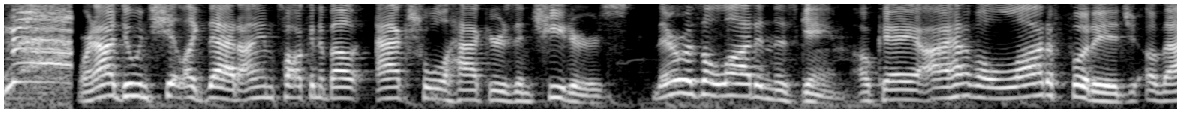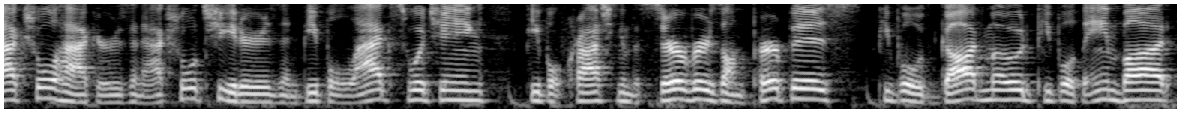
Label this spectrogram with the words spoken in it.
No! We're not doing shit like that. I am talking about actual hackers and cheaters. There was a lot in this game, okay? I have a lot of footage of actual hackers and actual cheaters and people lag switching, people crashing the servers on purpose, people with God mode, people with aimbot.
